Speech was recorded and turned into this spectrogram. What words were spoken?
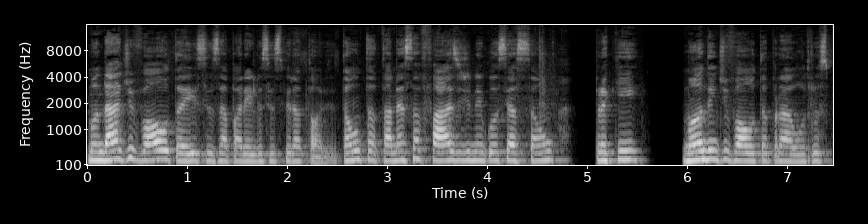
mandar de volta esses aparelhos respiratórios. Então está tá nessa fase de negociação para que mandem de volta para outros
